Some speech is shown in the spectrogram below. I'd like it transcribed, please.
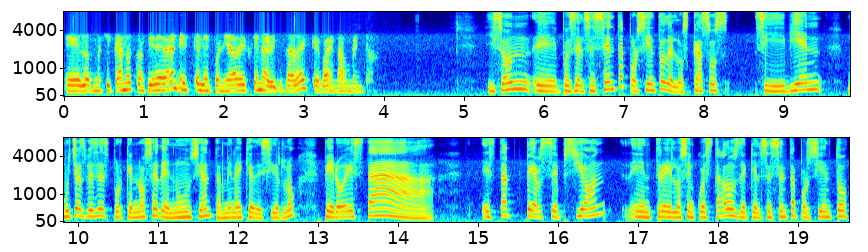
eh, los mexicanos consideran es que la impunidad es generalizada y que va en aumento. Y son, eh, pues, el 60% de los casos, si bien muchas veces porque no se denuncian, también hay que decirlo, pero esta, esta percepción entre los encuestados de que el 60%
